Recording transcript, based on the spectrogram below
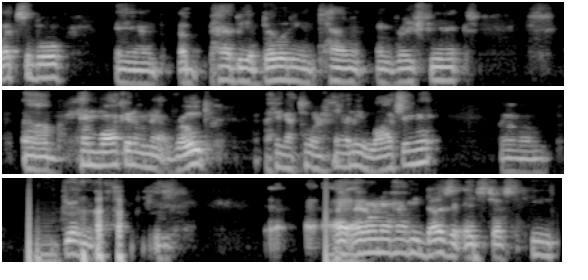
flexible and uh, had the ability and talent of Rey Fenix. Um, him walking on that rope, I think I tore a hammy watching it. Um, goodness. I, I don't know how he does it. It's just he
